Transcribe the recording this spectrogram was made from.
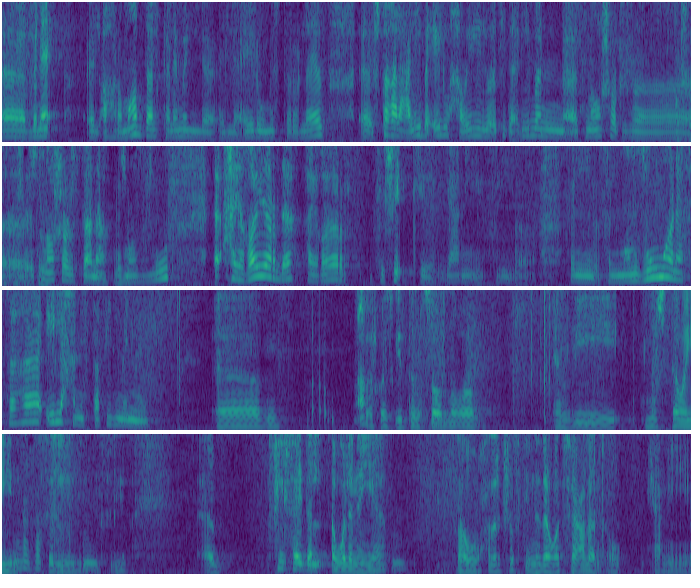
آه، بناء الأهرامات. ده الكلام اللي قاله مستر لاز اشتغل عليه بقاله حوالي دلوقتي تقريبا 12 آه، 12 سنة. مظبوط. هيغير ده؟ هيغير في شيء يعني في في في المنظومة نفسها؟ إيه اللي هنستفيد منه؟ سؤال كويس جدا. أتصور إن هو يعني ليه مستويين بالظبط. في. في. في الفايدة الأولانية لو حضرتك شفتي إن دوت فعلا أو يعني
